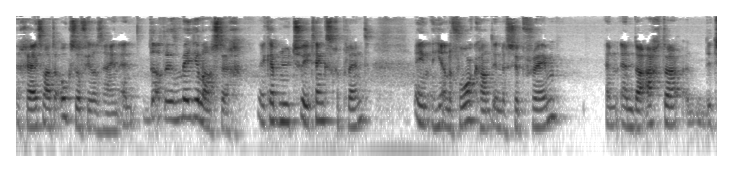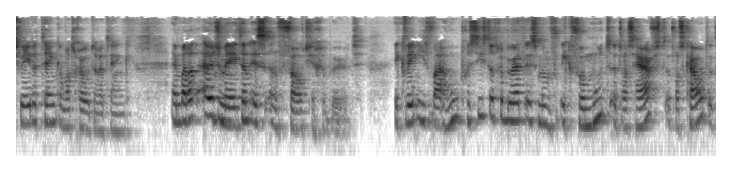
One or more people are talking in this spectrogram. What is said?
uh, grijswater ook zoveel zijn. En dat is een beetje lastig. Ik heb nu twee tanks gepland. Eén hier aan de voorkant in de subframe. En, en daarachter de tweede tank, een wat grotere tank. En bij dat uitmeten is een foutje gebeurd. Ik weet niet waar, hoe precies dat gebeurd is. Ik vermoed, het was herfst, het was koud, het,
